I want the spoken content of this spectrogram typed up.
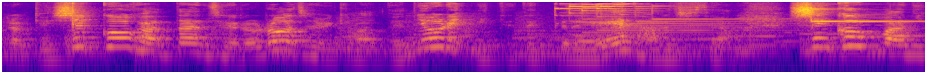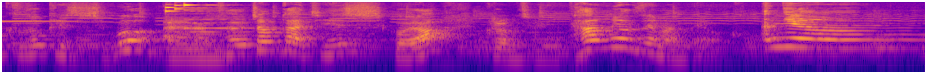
이렇게 쉽고 간단한 재료로 재밌게 만든 요리 밑에 댓글에 달아주세요. 신곡 많이 구독해주시고 알람 설정까지 해주시고요. 그럼 저희 다음 영상에 만나요. 안녕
